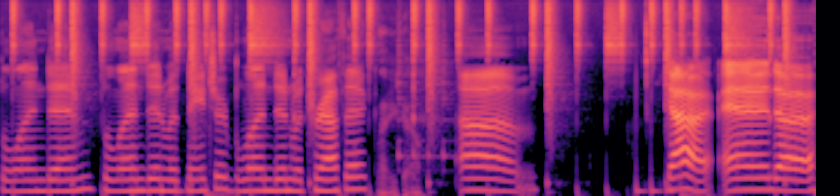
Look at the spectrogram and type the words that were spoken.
blend in, blend in with nature, blend in with traffic. There you go. Um, yeah, and uh,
